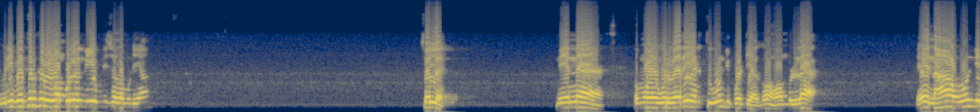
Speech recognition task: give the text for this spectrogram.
இப்படி பெற்றிருக்கிற உன் பிள்ளை நீ எப்படி சொல்ல முடியும்? சொல்லு. நீ என்ன ஒரு விதையை எடுத்து ஊண்டி போட்டியாக்கும் உன் பிள்ள? ஏய் நான் ஊண்டி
